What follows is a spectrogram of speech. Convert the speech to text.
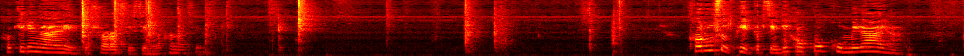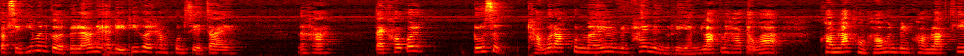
เขาคิดยังไงกับชาวราศีสิงห์ลัคนาสิงห์ เขารู้สึกผิดกับสิ่งที่เขาควบคุมไม่ได้ค่ะ กับสิ่งที่มันเกิดไปแล้วในอดีตที่เคยทำคุณเสียใจนะคะ แต่เขาก็รู้สึกถามว่ารักคุณไหมมันเป็นไพ่หนึ่งเหรียญรักนะคะ แต่ว่าความรักของเขามันเป็นความรักที่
